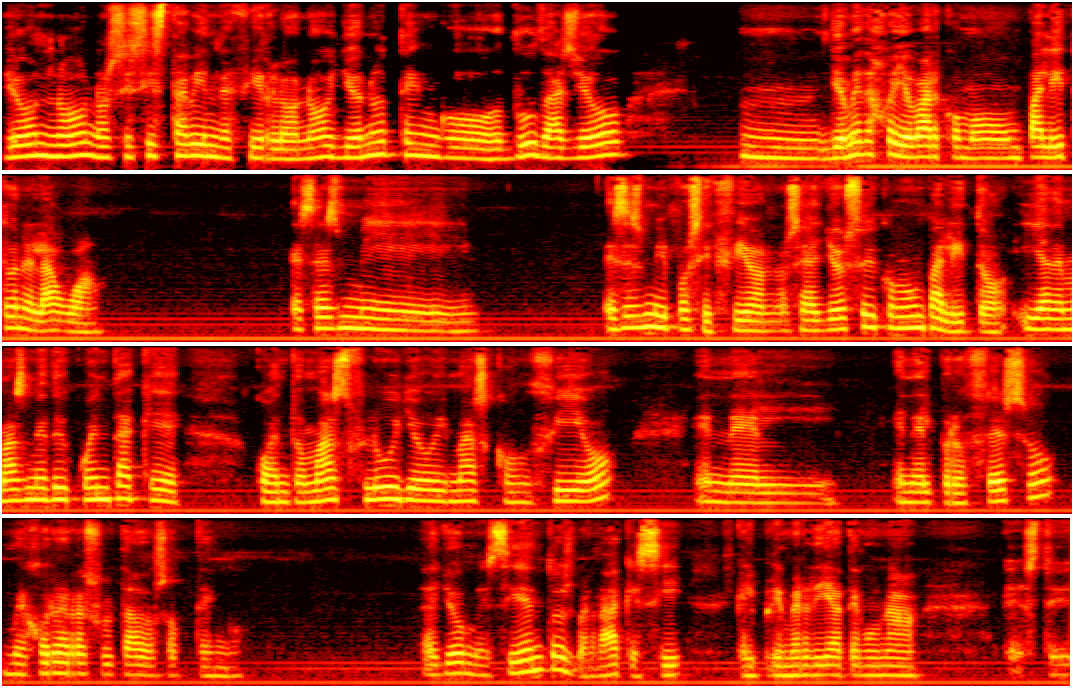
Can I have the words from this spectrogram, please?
Yo no, no sé si está bien decirlo, ¿no? Yo no tengo dudas, yo Mm, yo me dejo llevar como un palito en el agua. Esa es mi, esa es mi posición. O sea, yo soy como un palito y además me doy cuenta que cuanto más fluyo y más confío en el, en el proceso, mejores resultados obtengo. Yo me siento, es verdad que sí, el primer día tengo una, estoy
